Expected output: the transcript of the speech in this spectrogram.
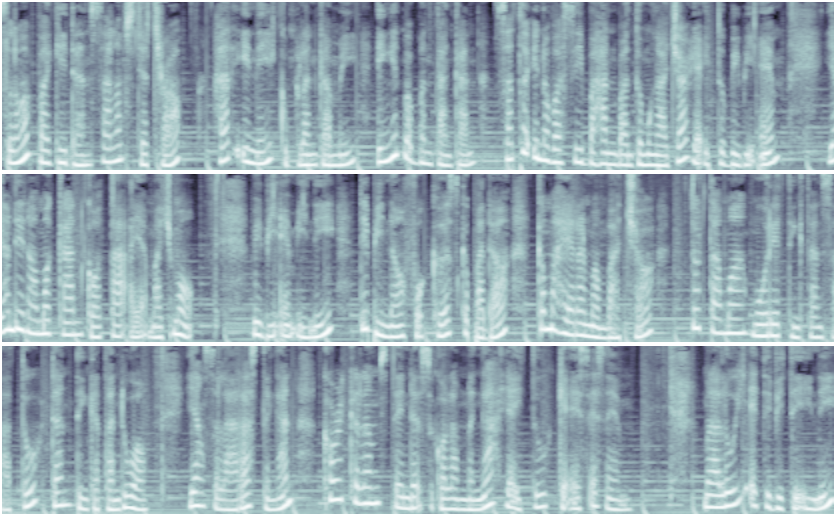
Selamat pagi dan salam sejahtera. Hari ini kumpulan kami ingin membentangkan satu inovasi bahan bantu mengajar iaitu BBM yang dinamakan Kota Ayat Majmuk. BBM ini dibina fokus kepada kemahiran membaca terutama murid tingkatan 1 dan tingkatan 2 yang selaras dengan kurikulum standard sekolah menengah iaitu KSSM. Melalui aktiviti ini,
